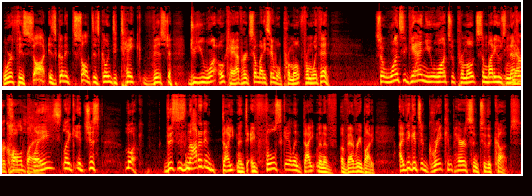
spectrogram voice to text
Worth his salt is going to salt is going to take this. Do you want? Okay, I've heard somebody say, "Well, promote from within." So once again, you want to promote somebody who's never, Never called called plays. plays? Like it just look. This is not an indictment, a full scale indictment of of everybody. I think it's a great comparison to the Cubs.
